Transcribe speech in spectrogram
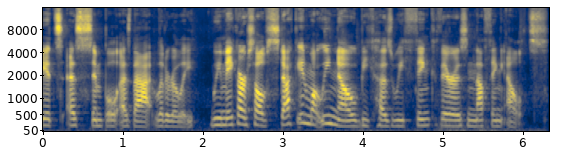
It's as simple as that, literally. We make ourselves stuck in what we know because we think there is nothing else.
